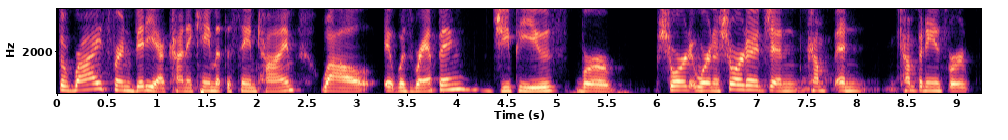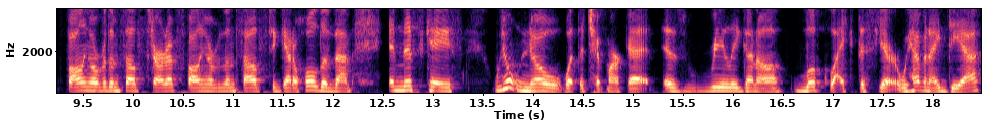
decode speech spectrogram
the rise for Nvidia kind of came at the same time while it was ramping. GPUs were short were in a shortage and com- and companies were falling over themselves, startups falling over themselves to get a hold of them. In this case, we don't know what the chip market is really going to look like this year. We have an idea.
